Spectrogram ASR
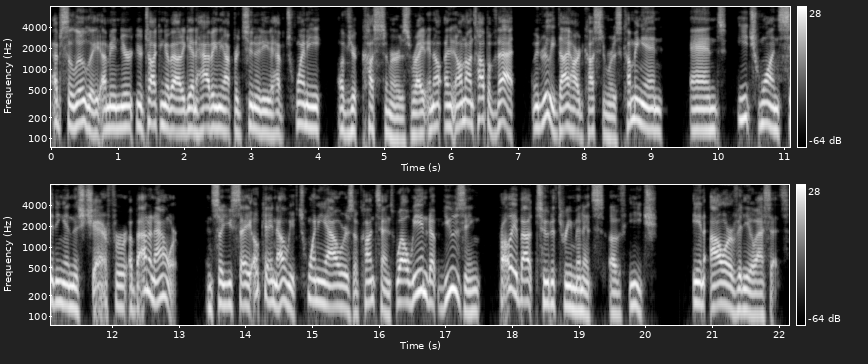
Absolutely. I mean, you're you're talking about again having the opportunity to have 20 of your customers, right? And, and on top of that, I mean, really diehard customers coming in and each one sitting in this chair for about an hour. And so you say, okay, now we have 20 hours of content. Well, we end up using probably about two to three minutes of each in our video assets.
